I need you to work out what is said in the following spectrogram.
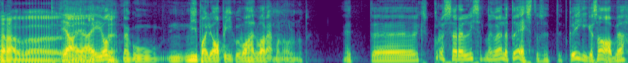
värava ja, ja ei olnud nagu nii palju abi, kui vahel varem on olnud et äh, eks Kuressaarel lihtsalt nagu jälle tõestus, et, et kõigiga saab jah,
